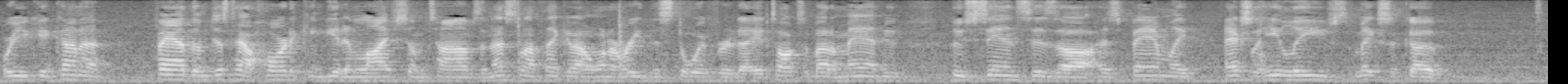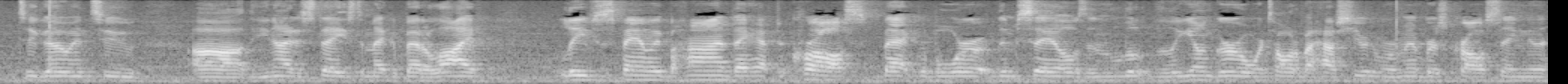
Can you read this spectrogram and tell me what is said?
where you can kind of fathom just how hard it can get in life sometimes, and that's what I think about when I read the story for today. It talks about a man who who sends his uh, his family. Actually, he leaves Mexico to go into uh, the United States to make a better life. Leaves his family behind. They have to cross back the border themselves. And the, the young girl, we're talking about how she remembers crossing the,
